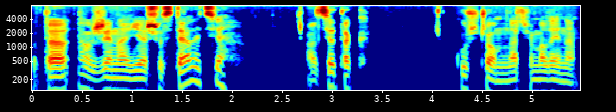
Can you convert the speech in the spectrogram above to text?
Ота ожина є шостелиця, а це так кущом, наче малина.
